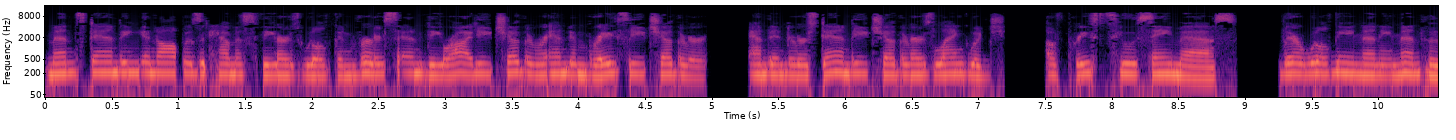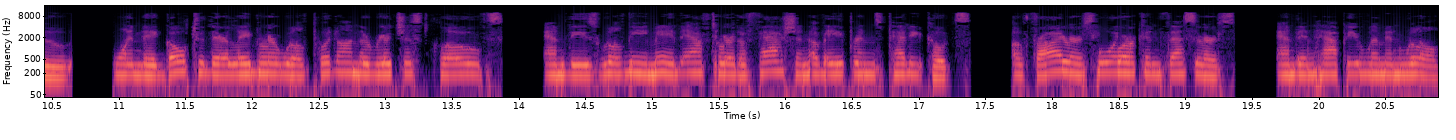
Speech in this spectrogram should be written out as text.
Men standing in opposite hemispheres will converse and deride each other and embrace each other, and understand each other's language. Of priests who say mass, there will be many men who, when they go to their labor will put on the richest clothes, and these will be made after the fashion of aprons petticoats. Of friars who are confessors, and unhappy women will,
